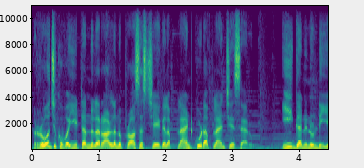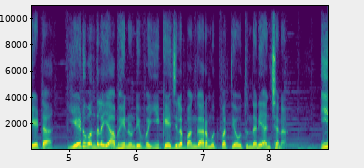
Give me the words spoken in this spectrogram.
రోజుకు వెయ్యి టన్నుల రాళ్ళను ప్రాసెస్ చేయగల ప్లాంట్ కూడా ప్లాన్ చేశారు. ఈ గని నుండి ఏటా ఏడు వందల యాభై నుండి వెయ్యి కేజీల బంగారం ఉత్పత్తి అవుతుందని అంచనా. ఈ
